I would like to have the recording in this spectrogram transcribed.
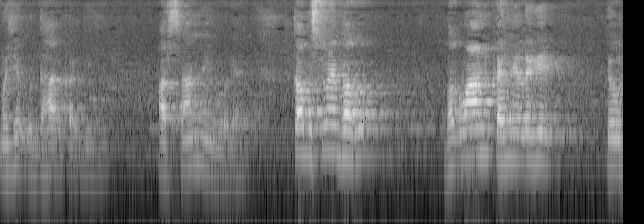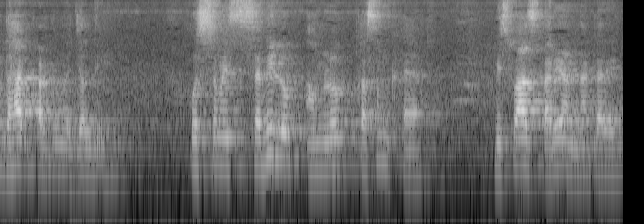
मुझे उद्धार कर दीजिए। सहन नहीं हो रहे तब उसमें भग, भगवान कहने लगे कि उद्धार कर दूँगा जल्दी। उस समय सभी लोग हम लोग कसम खाया। विश्वास करें या न करें।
